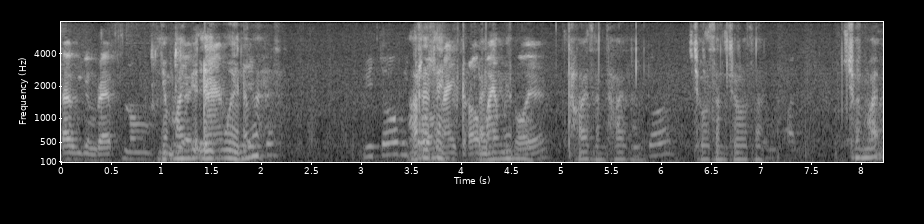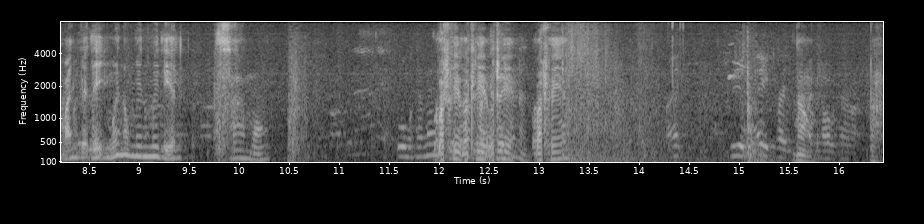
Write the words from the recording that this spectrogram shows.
tao dùng rap nó. Em anh biết đi người nữa, mà. Vi chó. Này pro bánh rồi. Thôi dần thôi dần. Chó dần chó dần. Cho mày bánh cái đấy mới nó mới mới liền. Sao mà? bắt thuê bắt thuê bắt Batterie, bắt Batterie. Nào. Đó,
